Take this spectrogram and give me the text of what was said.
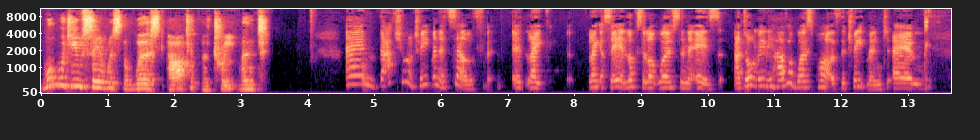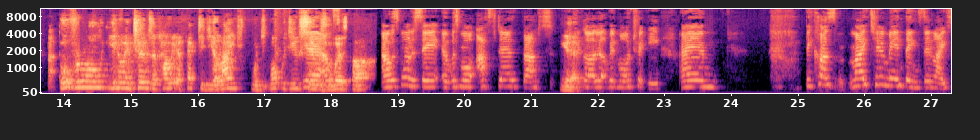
what would you say was the worst part of the treatment? Um, the actual treatment itself, it, like like I say, it looks a lot worse than it is. I don't really have a worst part of the treatment. Um, Overall, you know, in terms of how it affected your life, would, what would you say yeah, was the worst part? I was going to say it was more after that. Yeah, it got a little bit more tricky. Um, because my two main things in life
